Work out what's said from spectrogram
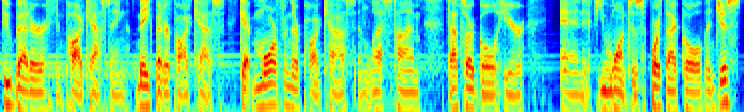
do better in podcasting, make better podcasts, get more from their podcasts in less time. That's our goal here. And if you want to support that goal, then just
